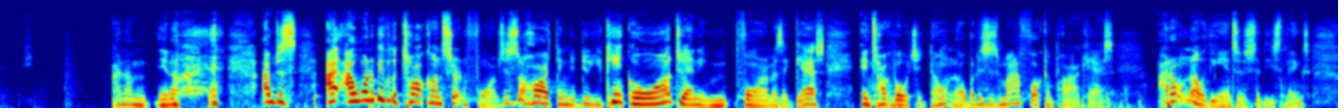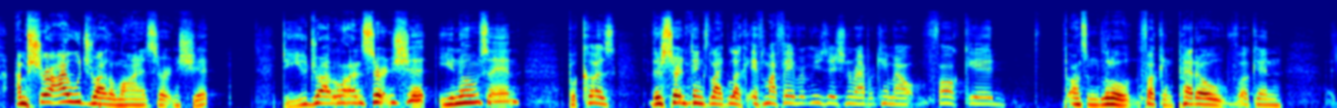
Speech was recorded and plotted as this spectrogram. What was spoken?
And I'm, you know, I'm just, I, I want to be able to talk on certain forums. This is a hard thing to do. You can't go on to any forum as a guest and talk about what you don't know, but this is my fucking podcast. I don't know the answers to these things. I'm sure I would draw the line at certain shit. Do you draw the line at certain shit? You know what I'm saying? Because there's certain things like, look, if my favorite musician rapper came out fucking on some little fucking pedo fucking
